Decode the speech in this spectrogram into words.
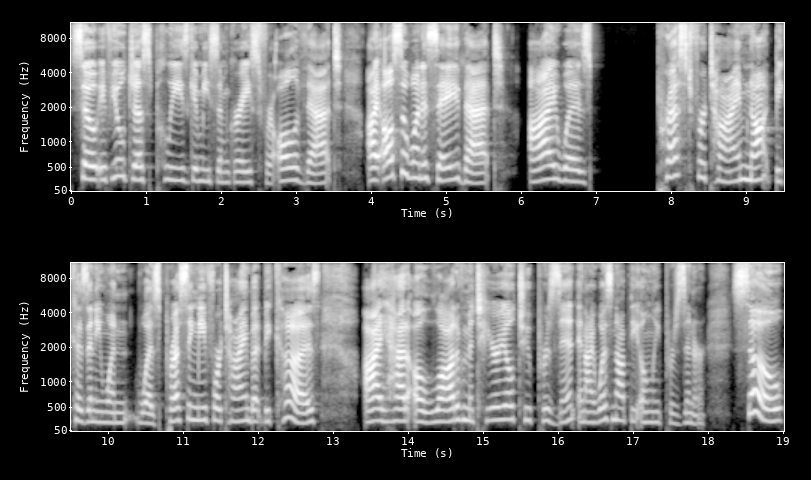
So if you'll just please give me some grace for all of that. I also want to say that I was pressed for time, not because anyone was pressing me for time, but because I had a lot of material to present and I was not the only presenter. So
